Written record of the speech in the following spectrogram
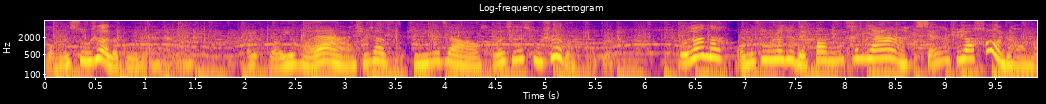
我们宿舍的故事哈。哎，有一回啊，学校组织一个叫“和谐宿舍”的活动，果断呢，我们宿舍就得报名参加，响应学校号召嘛。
